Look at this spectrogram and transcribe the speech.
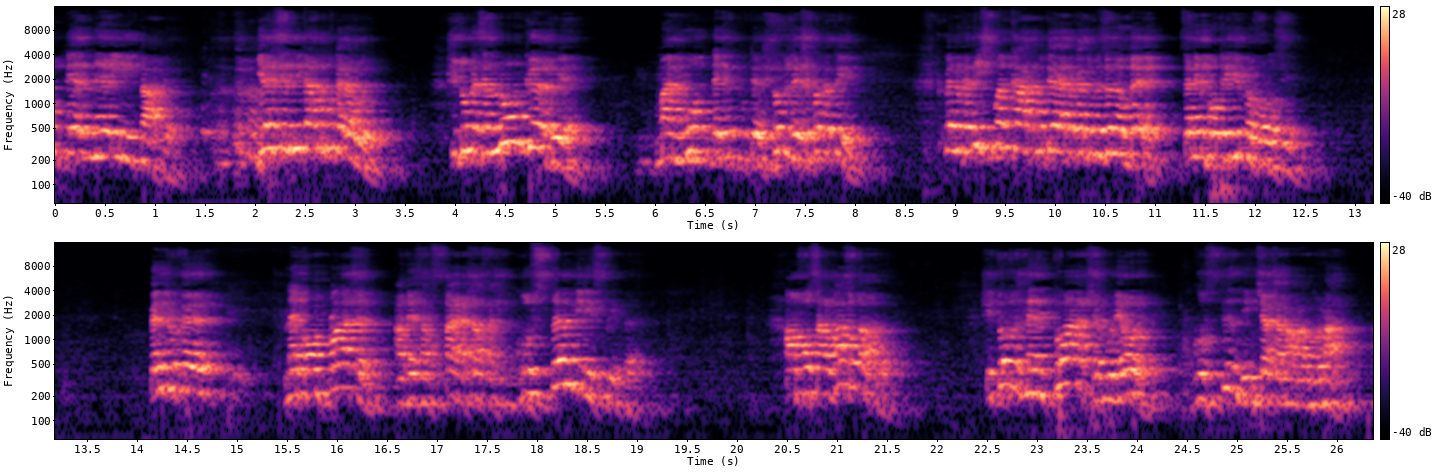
puteri nelimitate. El este limitat în puterea lui. Și Dumnezeu nu îngăduie mai mult decât putere. Și totuși de ce păcătuim? Pentru că nici măcar puterea pe care Dumnezeu ne dă să ne împotrivim ne folosim. Pentru că ne complacem adesea starea aceasta și gustăm din ispită. Am fost salvați odată. Și totuși ne întoarcem uneori gustând din ceea ce am abandonat.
